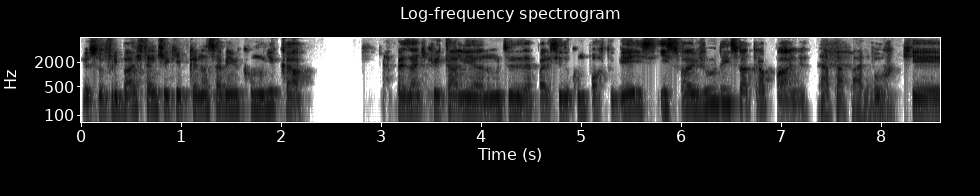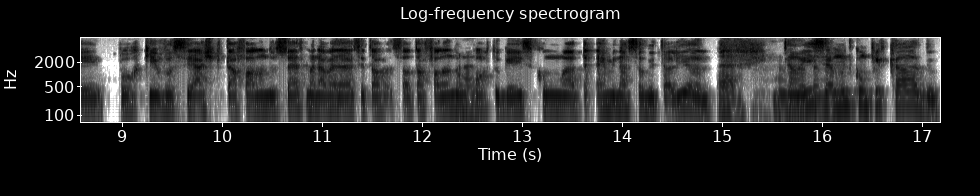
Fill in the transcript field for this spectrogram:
Eu sofri bastante aqui porque eu não sabia me comunicar apesar de que o italiano muitas vezes é parecido com o português, isso ajuda e isso atrapalha. Atrapalha. Né? Porque, porque você acha que está falando certo, mas na verdade você tá, só está falando é. um português com a terminação do italiano. É, então isso é muito complicado.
